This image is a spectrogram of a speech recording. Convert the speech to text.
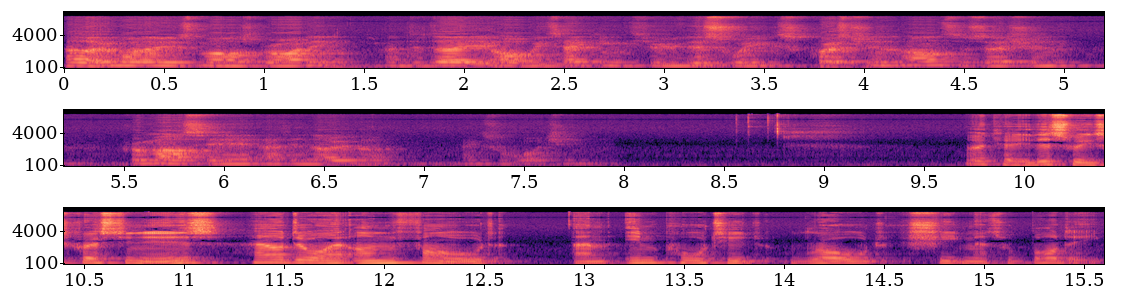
Hello, my name is Miles Briding and today I'll be taking you through this week's question and answer session from us here at Innova. Thanks for watching. Okay, this week's question is How do I unfold an imported rolled sheet metal body?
